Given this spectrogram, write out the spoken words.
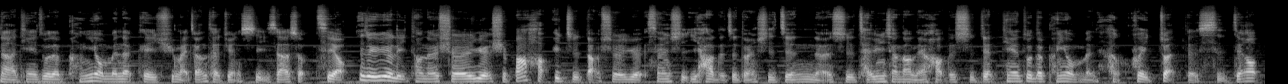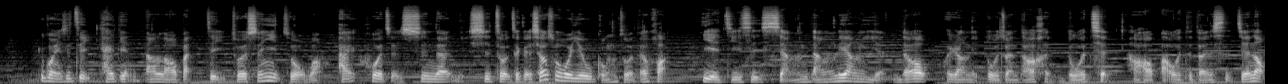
那天蝎座的朋友们呢，可以去买张彩券试一下手气哦。在这个月里头呢，十二月十八号一直到十二月三十一号的这段时间呢，是财运相当良好的时间。天蝎座的朋友们很会赚的时间哦。如果你是自己开店当老板，自己做生意做网拍，或者是呢你是做这个销售或业务工作的话。业绩是相当亮眼的哦，会让你多赚到很多钱，好好把握这段时间哦。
